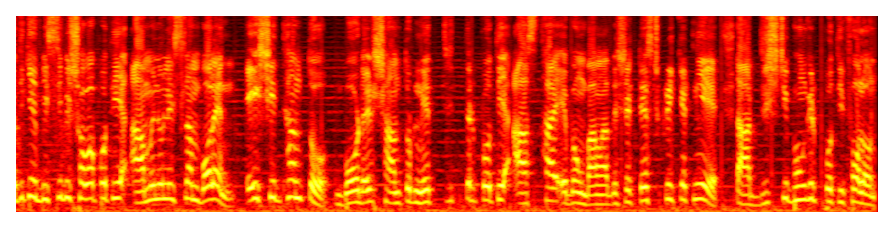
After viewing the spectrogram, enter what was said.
ওদিকে বিসিবি সভাপতি আমিনুল ইসলাম বলেন, এই সিদ্ধান্ত বোর্ডের শান্তর নেতৃত্বের প্রতি আস্থা এবং বাংলাদেশের টেস্ট ক্রিকেট নিয়ে তার দৃষ্টিভঙ্গির প্রতিফলন।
